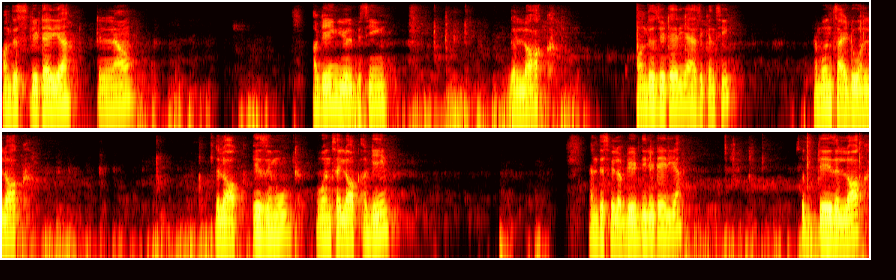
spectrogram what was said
on this data area till now again you will be seeing the lock on this data area as you can see. And once I do unlock the lock is removed. Once I lock again and this will update the data area. So there is a lock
